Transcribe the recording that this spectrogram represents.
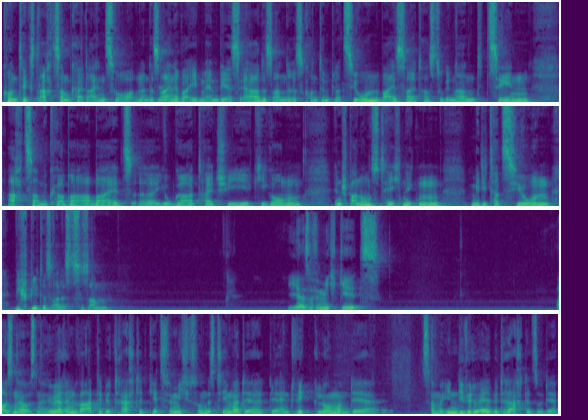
Kontext Achtsamkeit einzuordnen. Das ja. eine war eben MBSR, das andere ist Contemplation Kontemplation, Weisheit hast du genannt, Zehn, achtsame Körperarbeit, äh, Yoga, Tai Chi, Qigong, Entspannungstechniken, Meditation. Wie spielt das alles zusammen? Ja, also für mich geht's aus einer, aus einer höheren Warte betrachtet, geht es für mich so um das Thema der, der Entwicklung und der, sagen wir, individuell betrachtet, so der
